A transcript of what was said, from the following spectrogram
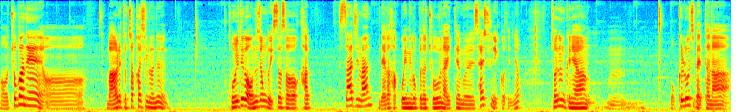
어, 초반에 어, 마을에 도착하시면은 골드가 어느 정도 있어서 값 싸지만 내가 갖고 있는 것보다 좋은 아이템을 살 수는 있거든요. 저는 그냥 음, 뭐 close beta나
